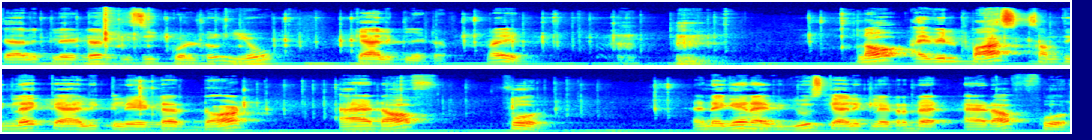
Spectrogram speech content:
Calculator is equal to new calculator right? Now I will pass something like calculator dot add of 4 and again I will use calculator dot add of 4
